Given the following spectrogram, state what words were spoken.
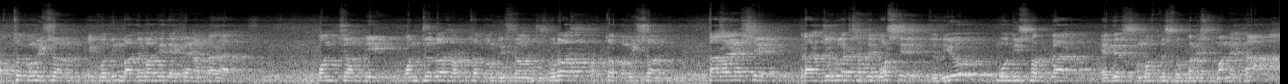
অর্থ কমিশন, এই কদিন বাদে বাদে দেখেন আপনারা, পঞ্চম, এই পঞ্চদশ অর্থ কমিশন, ষোড়শ অর্থ কমিশন, তারা এসে রাজ্যগুলোর সাথে বসে, যদিও মোদী সরকার এদের সমস্ত সুপারিশ মানে তা না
